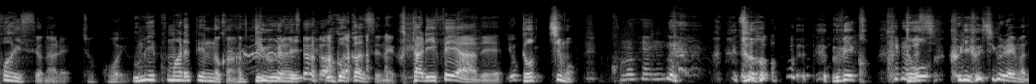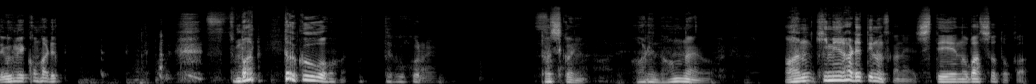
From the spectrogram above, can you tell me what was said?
怖いっすよね、あれ。ちゃ怖いよ、ね、埋め込まれてんのかなっていうぐらい 動かんすよね。二人フェアでどっちも。この辺ぐらいそう。埋めこ、どうくるぶし、栗節ぐらいまで埋め込まれて。全く動かん全く来ない確かにあれなんなんやろ。あん決められてるんですかね指定の場所とか。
